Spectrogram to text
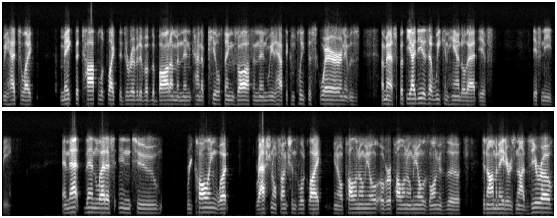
we had to like make the top look like the derivative of the bottom and then kind of peel things off and then we'd have to complete the square and it was a mess. But the idea is that we can handle that if, if need be. And that then led us into recalling what rational functions look like. You know, a polynomial over a polynomial as long as the denominator is not zero.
